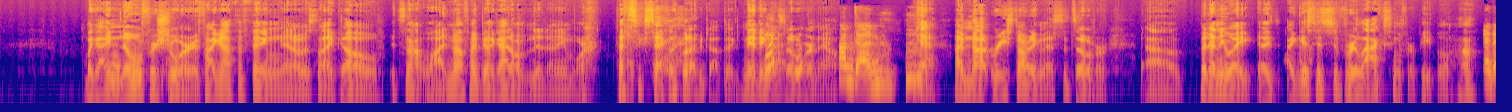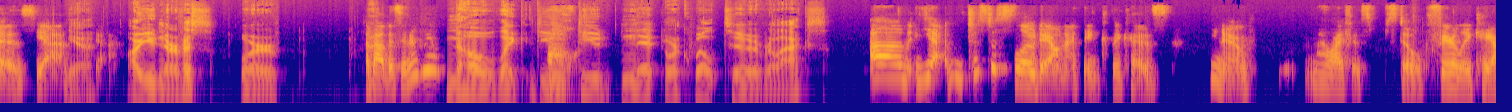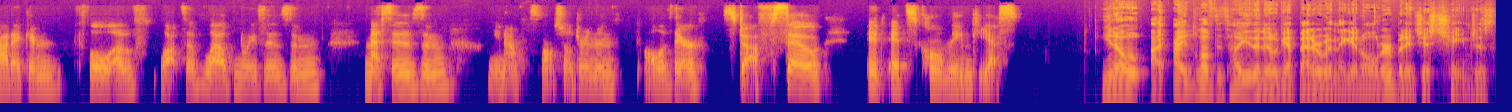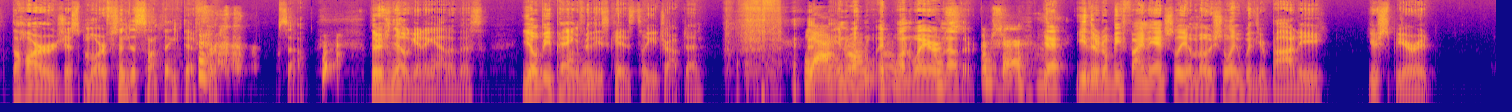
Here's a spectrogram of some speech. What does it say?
Like I know for sure if I got the thing and I was like, oh, it's not wide enough, I'd be like, I don't knit anymore. That's exactly what I would do. I'd Like knitting is over now I'm done. yeah, I'm not restarting this. It's over. Uh, but anyway, I, I guess it's just relaxing for people, huh? It is. Yeah. Yeah. Yeah. Are you nervous or About this interview? no? Like, do you Oh. do you knit or quilt to relax? Um, yeah, just to slow down, I think, because, you know, my life is still fairly chaotic and full of lots of loud noises and messes and, you know, small children and all of their stuff. So it it's calming, yes. You know, I, I'd love to tell you that it'll get better when they get older, but it just changes. The horror just morphs into something different. so there's no getting out of this. You'll be paying for these kids till you drop dead. Yeah. in one in one way or I'm- another. I'm sure. yeah either it'll be financially emotionally with your body your spirit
